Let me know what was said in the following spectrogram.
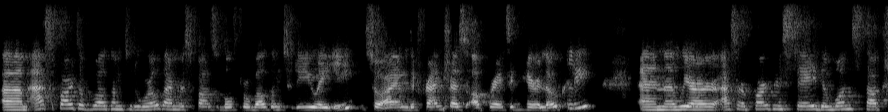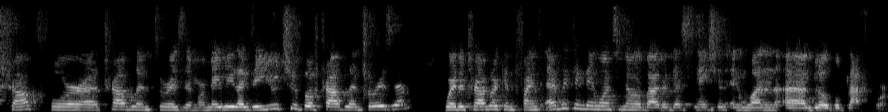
um, as part of Welcome to the World, I'm responsible for Welcome to the UAE. So, I am the franchise operating here locally. And uh, we are, as our partners say, the one stop shop for uh, travel and tourism, or maybe like the YouTube of travel and tourism, where the traveler can find everything they want to know about a destination in one uh, global platform.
